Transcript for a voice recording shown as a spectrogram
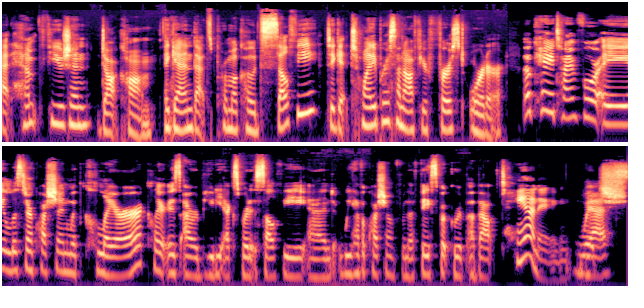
at hempfusion.com. Again, that's promo code SELFIE to get 20% off your first order. Okay, time for a listener question with Claire. Claire is our beauty expert at Selfie, and we have a question from the Facebook group about tanning, which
